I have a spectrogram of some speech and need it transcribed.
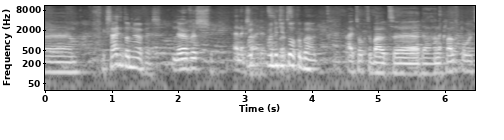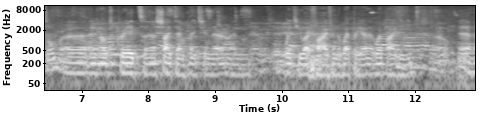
Um, Excited or nervous? nervous and What, excited. what did you But talk about? I talked about uh, the HANA Cloud portal uh, and how to create uh, site templates in there and with UI5 and the web, uh, web IDE. So, yeah,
